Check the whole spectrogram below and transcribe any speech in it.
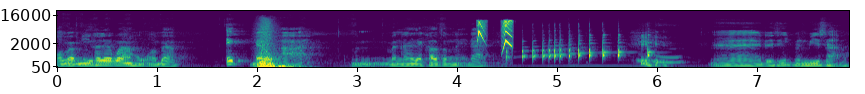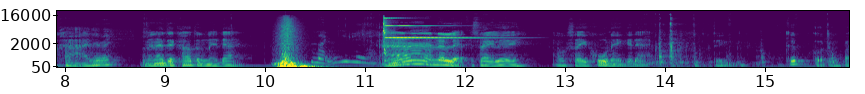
หัวแบบนี้เขาเรียกว่าหัวแบบ XLR มันมันน่าจะเข้าตรงไหนได้อ่าดูสิมันมีสามขาใช่ไหมมันน่าจะเข้าตรงไหนได้เหมือนนี่เลยอ่านั่นแหละใส่เลย เอาใส่คู่ไหนก็ได้ตึงกึ๊บกดลงไป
